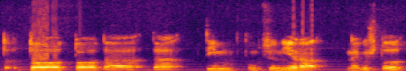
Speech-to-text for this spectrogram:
to, to, to da, da tim funkcionira nego što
